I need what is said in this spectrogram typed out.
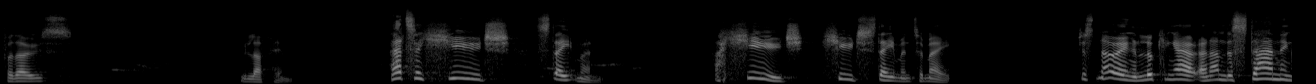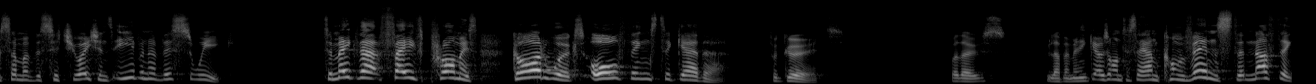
for those who love him. That's a huge statement. A huge, huge statement to make. Just knowing and looking out and understanding some of the situations, even of this week, to make that faith promise, God works all things together for good for those who love him. And he goes on to say, I'm convinced that nothing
